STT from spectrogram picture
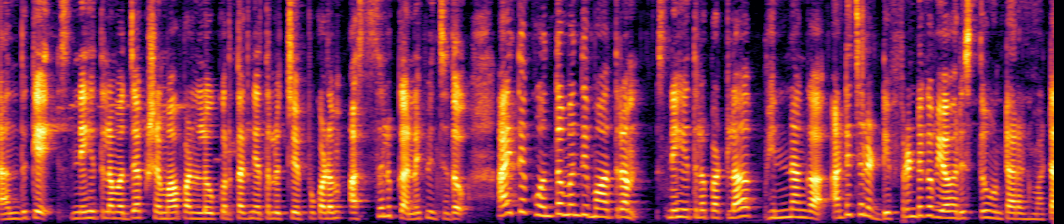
అందుకే స్నేహితుల మధ్య క్షమాపణలు కృతజ్ఞతలు చెప్పుకోవడం అస్సలు కనిపించదు. అయితే కొంతమంది మాత్రం స్నేహితుల పట్ల భిన్నంగా అంటే చాలా డిఫరెంట్గా వ్యవహరిస్తూ ఉంటారనమాట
